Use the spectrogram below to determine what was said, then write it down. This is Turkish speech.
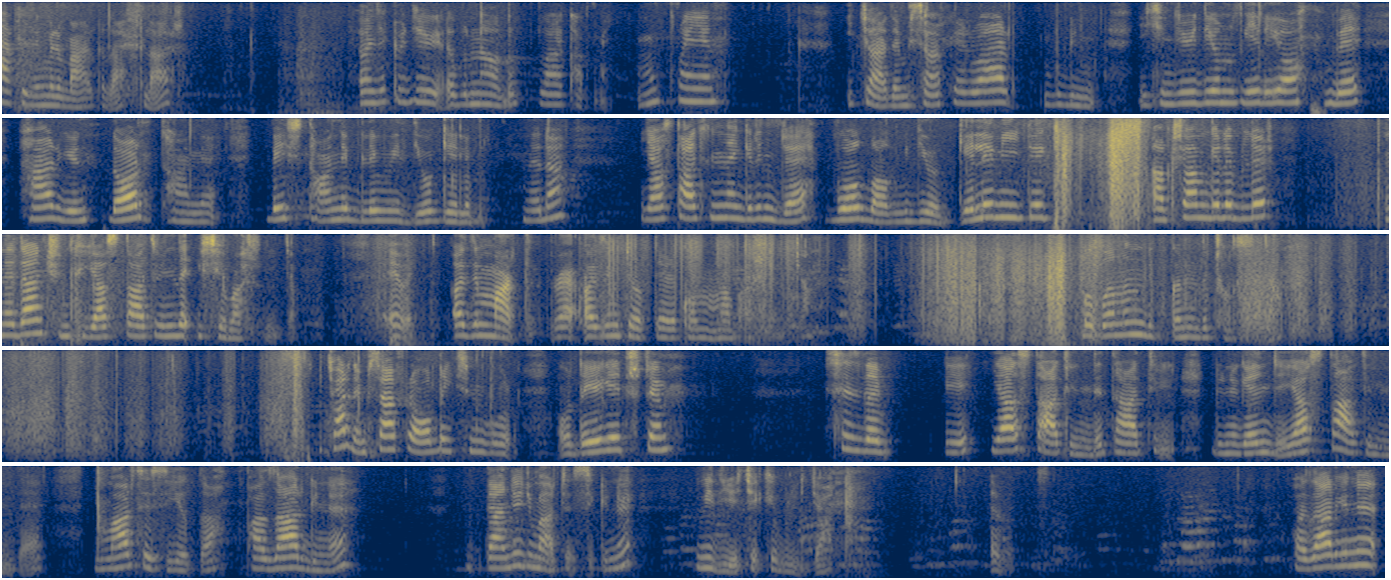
Herkese merhaba arkadaşlar. Önceki videoya abone olup like atmayı unutmayın. İçeride misafir var. Bugün ikinci videomuz geliyor ve her gün 4 tane 5 tane bile video gelebilir. Neden? Yaz tatiline girince bol bol video gelemeyecek. Akşam gelebilir. Neden? Çünkü yaz tatilinde işe başlayacağım. Evet, Azim Market ve Azim Türk Telekom'a başlayacağım. Babamın dükkanında çalışacağım. İçeride misafir olduğu için bu odaya geçtim. Sizle bir yaz tatilinde, tatil günü gelince yaz tatilinde cumartesi ya da pazar günü bence cumartesi günü video çekebileceğim. Evet. Pazar günü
